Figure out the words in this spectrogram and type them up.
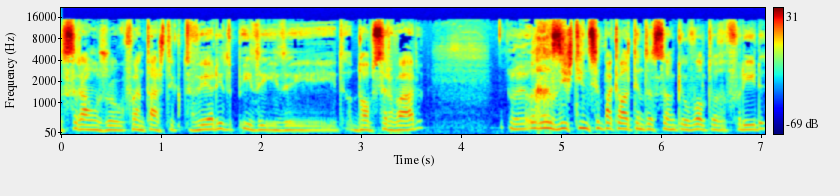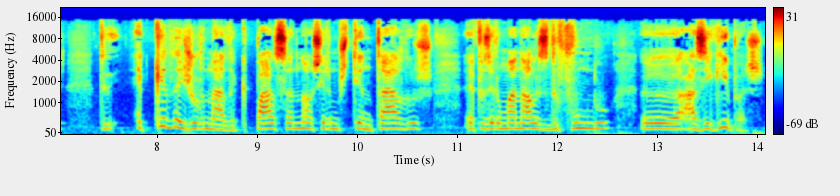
será um jogo fantástico de ver e de, e de, e de, de observar. Resistindo sempre àquela tentação que eu volto a referir, de a cada jornada que passa nós sermos tentados a fazer uma análise de fundo às equipas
